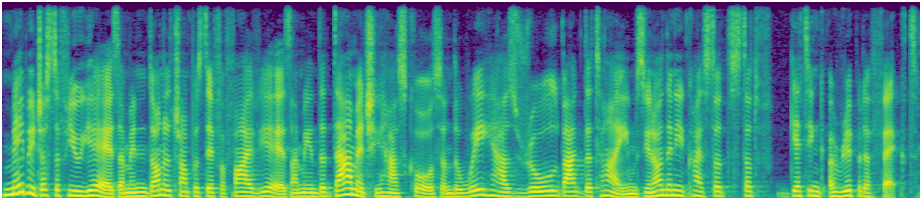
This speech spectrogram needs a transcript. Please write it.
maybe just a few years. I mean, Donald Trump was there for five years. I mean, the damage he has caused and the way he has rolled back the times, you know, then you kind of start, start getting a ripple effect.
